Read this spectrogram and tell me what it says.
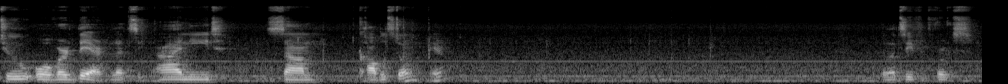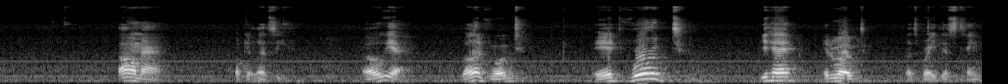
to over there. Let's see. I need some cobblestone here. Okay, let's see if it works. Oh man. Okay, let's see. Oh yeah. Well, it worked. It worked. Yeah, it worked. Let's break this thing.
